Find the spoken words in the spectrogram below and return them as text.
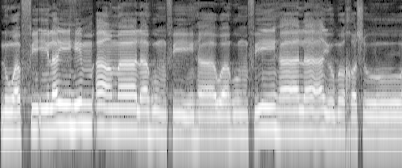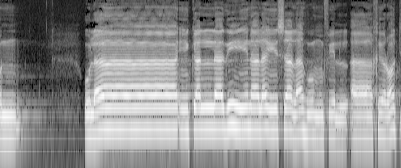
Nuwaffi ilaihim a'malahum fiha wa hum fiha la أولئك الذين ليس لهم في الآخرة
